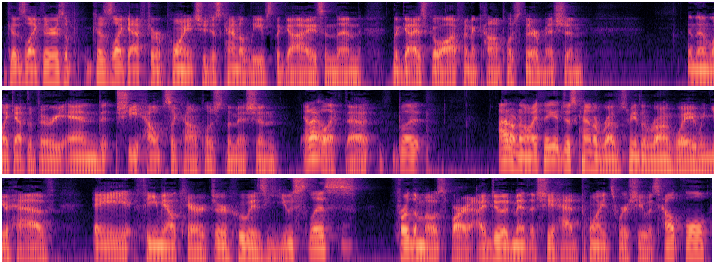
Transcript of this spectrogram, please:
Because like there is a because like after a point she just kind of leaves the guys and then the guys go off and accomplish their mission and then like at the very end she helps accomplish the mission and i like that but i don't know i think it just kind of rubs me the wrong way when you have a female character who is useless for the most part. I do admit that she had points where she was helpful,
